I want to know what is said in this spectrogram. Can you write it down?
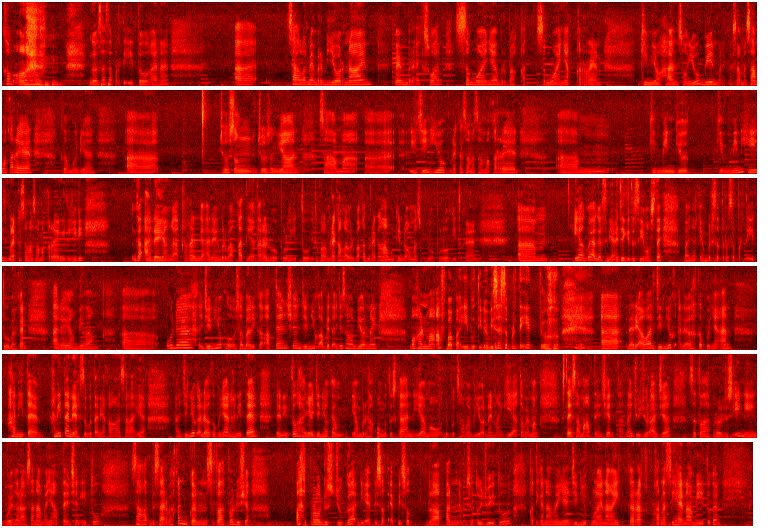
come on nggak usah seperti itu karena uh, calon member Bior 9 member X1 semuanya berbakat semuanya keren. Kim Yohan Song Yubin mereka sama-sama keren. Kemudian uh, Seung Cho Seung Yeon sama uh, Lee Jin Hyuk mereka sama-sama keren. Um, Kim Min Gyu Kim Min Hee mereka sama-sama keren gitu. Jadi nggak ada yang nggak keren nggak ada yang berbakat di antara 20 itu gitu. Kalau mereka nggak berbakat mereka nggak mungkin dong masuk 20 gitu kan. Um, Iya gue agak sedih aja gitu sih maksudnya banyak yang berseteru seperti itu. Bahkan ada yang bilang uh, udah Jin Hyuk nggak usah balik ke Uptension Jin Hyuk update aja sama Bjorn9 mohon maaf bapak ibu tidak bisa seperti itu. Uh, dari awal Jin Hyuk adalah kepunyaan Haniten Haniten ya sebutannya kalau nggak salah ya uh, Jinhyuk adalah kepunyaan Haniten dan itu hanya Jinhyuk yang yang berhak memutuskan dia mau debut sama Bjorn lagi atau memang stay sama Uptension. Karena jujur aja setelah produce ini gue ngerasa namanya Uptension itu sangat besar. Bahkan bukan setelah produce ya pas produce juga di episode-episode 8 episode 7 itu ketika namanya Jinhyuk mulai naik karena karena si Henami itu kan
